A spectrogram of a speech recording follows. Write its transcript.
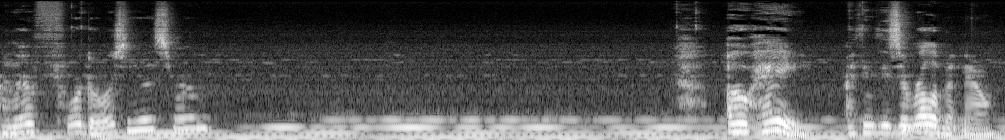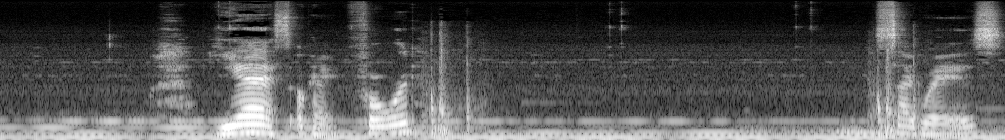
Are there four doors in this room? Oh, hey. I think these are relevant now. Yes, okay. Forward. Sideways.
